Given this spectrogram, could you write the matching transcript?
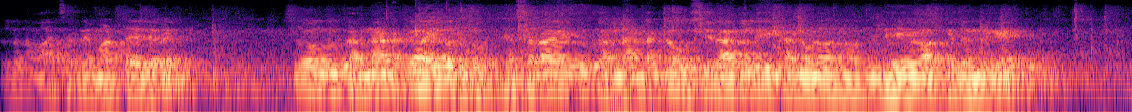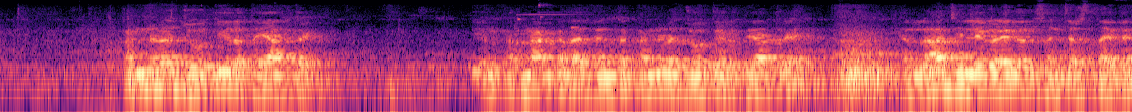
ನಾವು ಆಚರಣೆ ಮಾಡ್ತಾ ಇದ್ದೇವೆ. ಸೊ, ಒಂದು ಕರ್ನಾಟಕ ಐವತ್ತು, ಹೆಸರಾಯಿತು ಕರ್ನಾಟಕ ಉಸಿರಾಗಲಿ ಕನ್ನಡ ಅನ್ನೋ ಒಂದು ಧ್ಯೇಯ ವಾಕ್ಯದೊಂದಿಗೆ ಕನ್ನಡ ಜ್ಯೋತಿ ರಥಯಾತ್ರೆ. ಏನು ಕರ್ನಾಟಕದಾದ್ಯಂತ ಕನ್ನಡ ಜ್ಯೋತಿ ರಥಯಾತ್ರೆ? ಎಲ್ಲ ಜಿಲ್ಲೆಗಳಲ್ಲಿ ಅದು ಸಂಚರಿಸ್ತಾ ಇದೆ.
